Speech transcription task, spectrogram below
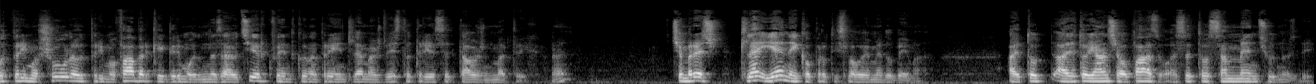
Odprimo šole, odprimo fabrike, gremo nazaj v crkve in tako naprej in tle imaš 230 tavžen mrtvih. Ne? Če mi rečeš, tle je neko protislovje med obema. Ali je to, ali je to Janša opazil, ali se to sam meni čudno zdi?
